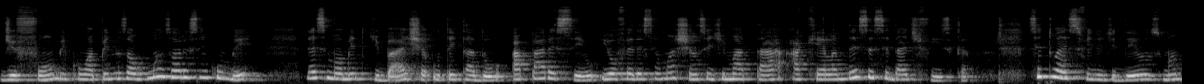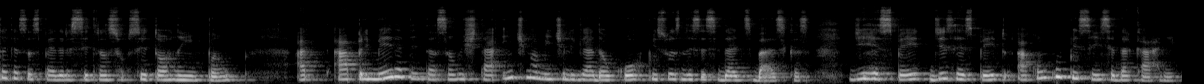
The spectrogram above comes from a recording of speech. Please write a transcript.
de fome com apenas algumas horas sem comer. Nesse momento de baixa, o tentador apareceu e ofereceu uma chance de matar aquela necessidade física. Se tu és filho de Deus, manda que essas pedras se, se tornem em pão. A, a, primeira tentação está intimamente ligada ao corpo e suas necessidades básicas, de respeito, diz respeito à concupiscência da carne.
